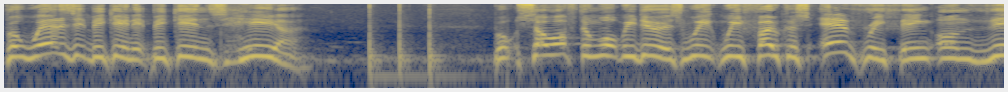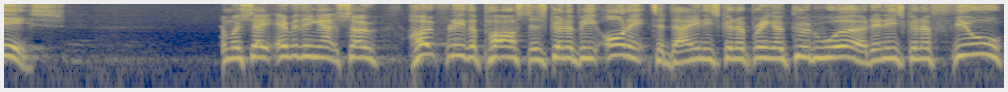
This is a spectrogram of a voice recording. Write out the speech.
But where does it begin? It begins here. But so often, what we do is we, we focus everything on this and we say everything else. So hopefully the pastor's going to be on it today and he's going to bring a good word and he's going to fuel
